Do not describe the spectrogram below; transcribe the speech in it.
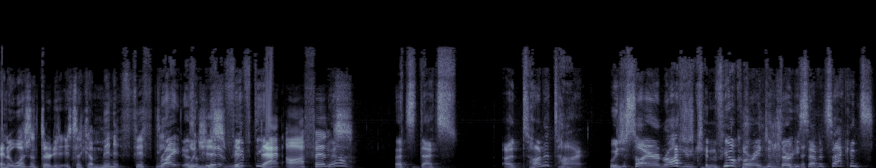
And it wasn't thirty; it's like a minute fifty, Right, which is minute with 50. that offense. Yeah, that's that's a ton of time. We just saw Aaron Rodgers get in field goal range in 37 seconds.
